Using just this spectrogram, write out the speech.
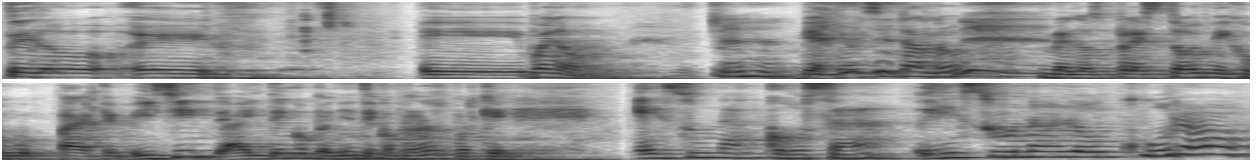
Pero, eh, eh, bueno, Viajé a visitarlo, me los prestó y me dijo, para que, y sí, ahí tengo pendiente comprarlos porque es una cosa, es una locura.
